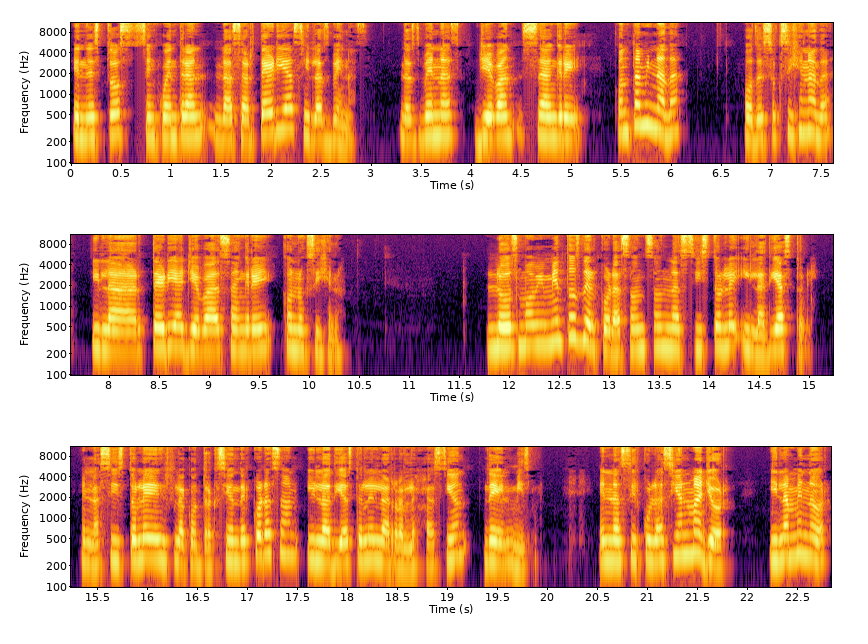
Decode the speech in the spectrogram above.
En estos se encuentran las arterias y las venas. Las venas llevan sangre contaminada o desoxigenada y la arteria lleva sangre con oxígeno. Los movimientos del corazón son la sístole y la diástole. En la sístole es la contracción del corazón y la diástole la relajación de él mismo. En la circulación mayor y la menor,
